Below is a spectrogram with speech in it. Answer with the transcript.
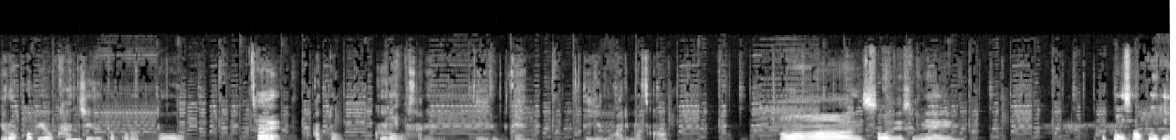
う喜びを感じるところとはい。あと苦労されている点っていうのはありますか？ああ、そうですね。やっぱり作品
